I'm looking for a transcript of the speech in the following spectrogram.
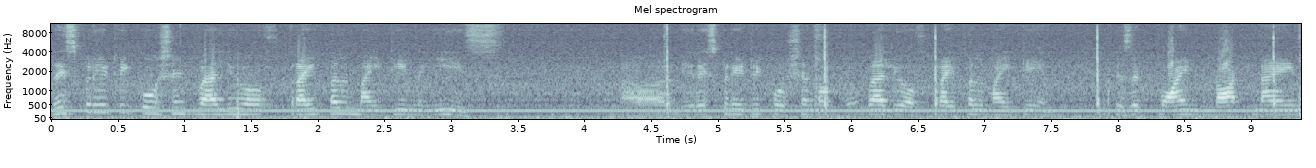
Respiratory quotient value of tripalmitin is uh, the respiratory quotient of value of tripalmitin is it 0.09,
